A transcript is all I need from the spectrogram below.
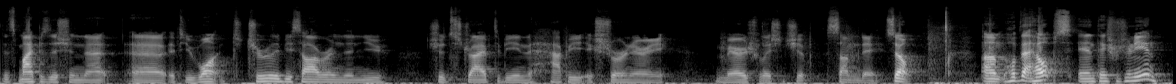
it's my position that uh, if you want to truly be sovereign, then you should strive to be in a happy, extraordinary marriage relationship someday. So, um, hope that helps, and thanks for tuning in.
